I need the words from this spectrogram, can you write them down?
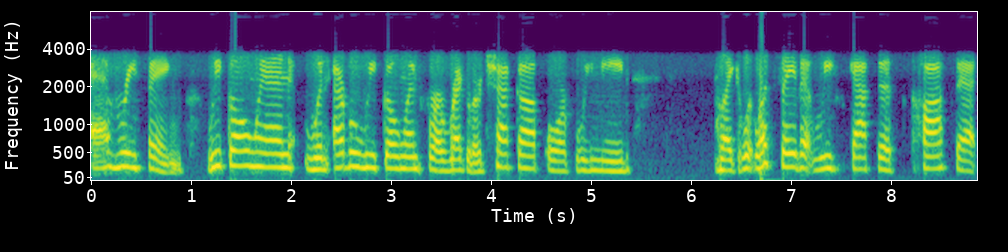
everything. We go in whenever we go in for a regular checkup or if we need, like, let's say that we've got this cough that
